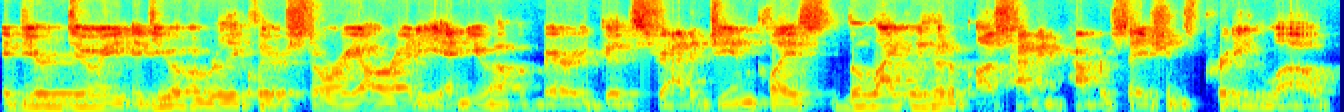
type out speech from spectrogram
If you're doing, if you have a really clear story already and you have a very good strategy in place, the likelihood of us having a conversation is pretty low.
